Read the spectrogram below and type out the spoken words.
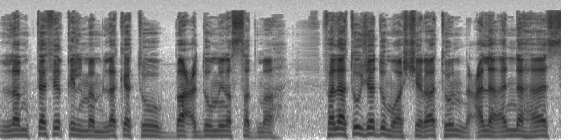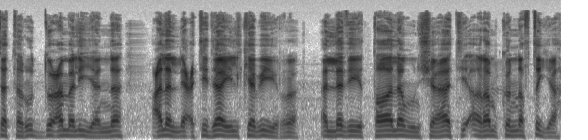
لم تثق المملكة بعد من الصدمة. فلا توجد مؤشرات على أنها سترد عمليا على الاعتداء الكبير الذي طال منشآت أرامكو النفطية.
